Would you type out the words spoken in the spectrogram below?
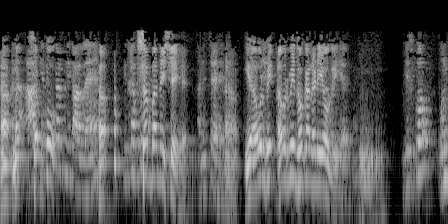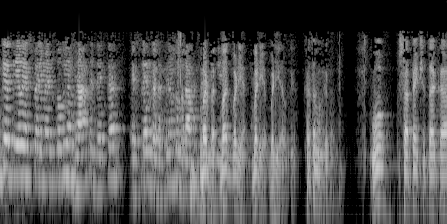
हाँ मैं सबको निकाल रहे हैं हाँ, सब अनिश्चय हाँ, ये और भी और भी धोखाधड़ी हो गई। है। हम्म, जिसको उनके दिए हुए एक्सपेरिमेंट को भी हम ध्यान से देखकर एक्सप्लेन कर सकते हैं उनको बता सकते हैं। बहुत बढ़िया बढ़िया बढ़िया हो गया। खत्म हो गया। वो सापेक्षता का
